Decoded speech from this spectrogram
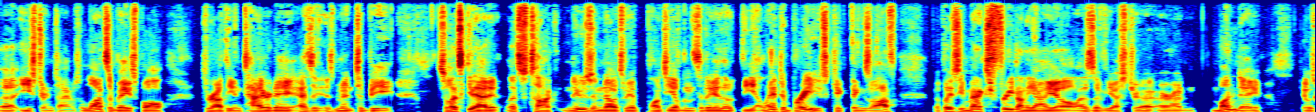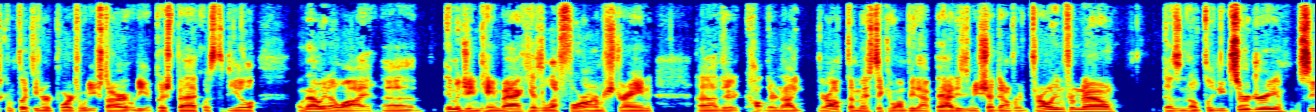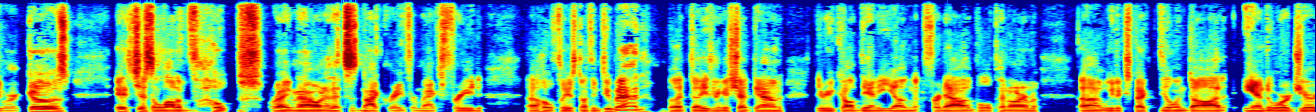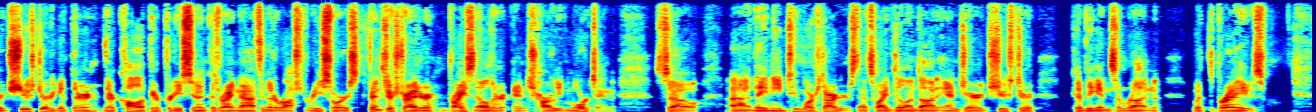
Uh, Eastern time. So lots of baseball throughout the entire day, as it is meant to be. So let's get at it. Let's talk news and notes. We have plenty of them today. The, the Atlanta Braves kicked things off by placing Max Fried on the IL as of yesterday or on Monday. It was conflicting reports. What Would he start? What Would he get pushed back? What's the deal? Well, now we know why. Uh, imaging came back. He has a left forearm strain. Uh, they're they're not they're optimistic it won't be that bad. He's gonna be shut down for throwing from now. Doesn't hopefully need surgery. We'll see where it goes. It's just a lot of hopes right now, and that's just not great for Max Fried. Uh, hopefully, it's nothing too bad, but uh, he's going to get shut down. They recalled Danny Young for now, a bullpen arm. Uh, we'd expect Dylan Dodd and or Jared Shuster to get their their call up here pretty soon because right now, if you go to roster resource, Spencer Strider, Bryce Elder, and Charlie Morton. So uh, they need two more starters. That's why Dylan Dodd and Jared Shuster could be getting some run with the Braves.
